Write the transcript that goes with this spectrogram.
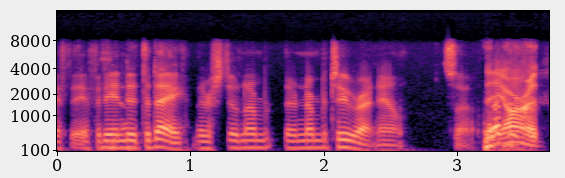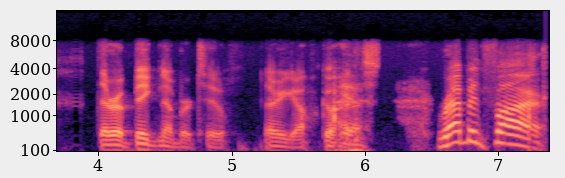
if, if it yeah. ended today, they're still number they're number two right now. So They Rapid- are. A, they're a big number two. There you go. Go ahead. yes, Rapid fire.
